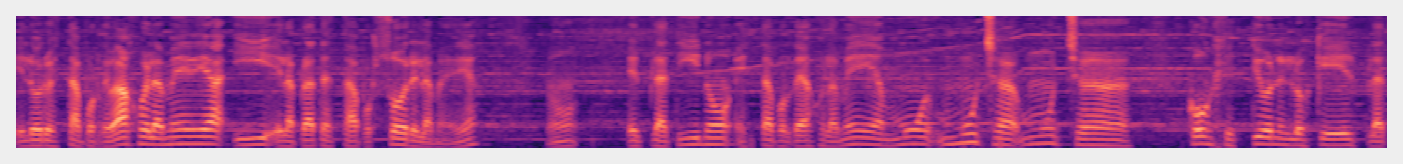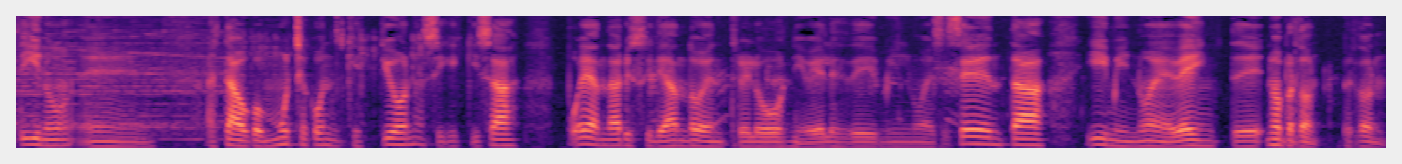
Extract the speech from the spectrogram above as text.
El oro está por debajo de la media y la plata está por sobre la media. ¿no? El platino está por debajo de la media. mucha, mucha congestión en los que el platino eh, ha estado con mucha congestión. Así que quizás puede andar oscilando entre los niveles de 1960 y 1920, no, perdón, perdón,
